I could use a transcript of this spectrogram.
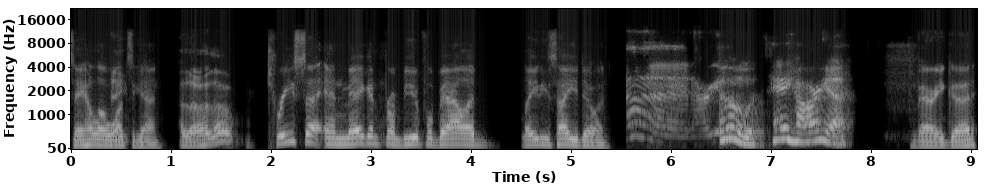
say hello Hey. once again. Hello, hello. Teresa and Megan from Beautiful Ballad. Ladies, how you doing? Good. How are you? Oh, hey, how are you? Very good.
